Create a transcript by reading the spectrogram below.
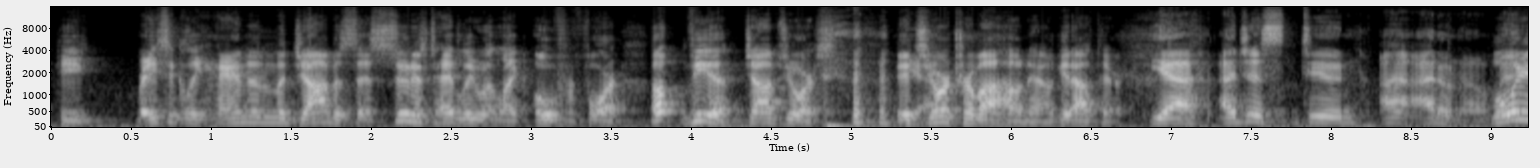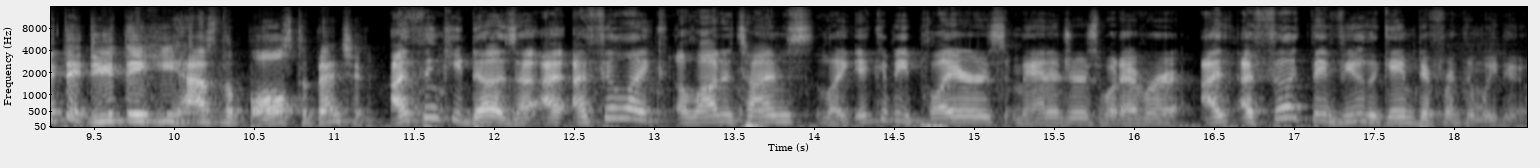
He basically handed him the job as, as soon as Headley went like 0 for 4. Oh, Via, job's yours. It's Yeah. your trabajo now. Get out there. Yeah, I just, dude, I, I don't know. Well, what do you think? Do you think he has the balls to bench him? I think he does. I, I- I feel like a lot of times, like it could be players, managers, whatever. I, I feel like they view the game different than we do.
